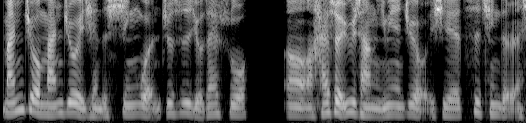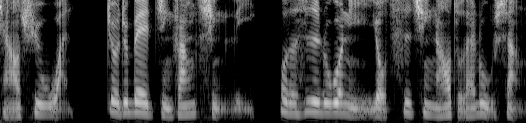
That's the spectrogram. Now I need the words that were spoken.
蛮久蛮久以前的新闻就是有在说，呃，海水浴场里面就有一些刺青的人想要去玩，就就被警方请离。或者是如果你有刺青，然后走在路上，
